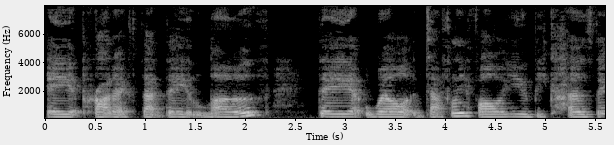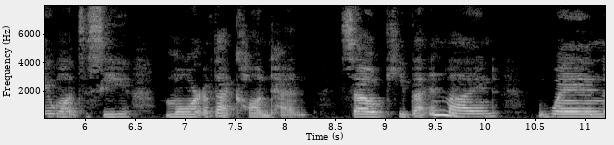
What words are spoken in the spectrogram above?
a product that they love, they will definitely follow you because they want to see more of that content. So keep that in mind when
